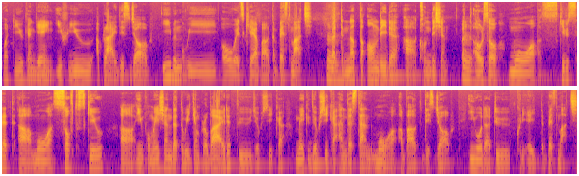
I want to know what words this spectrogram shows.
What you can gain if you apply this job. Even we always care about the best match but not only the uh, condition but also more skill set uh, more soft skill uh, information that we can provide to job seeker, make job seeker understand more about this job in order to create the best match.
